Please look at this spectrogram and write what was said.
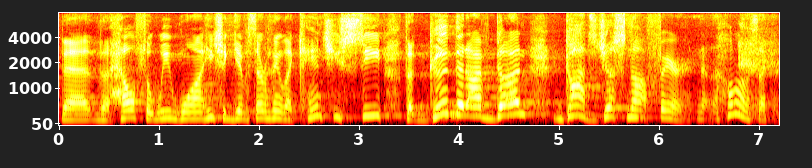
the, the health that we want. He should give us everything. Like, can't you see the good that I've done? God's just not fair. Now, hold on a second.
